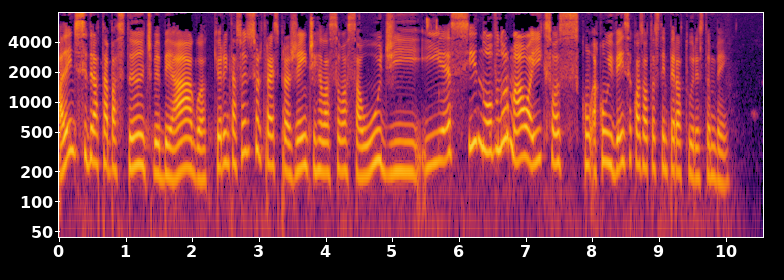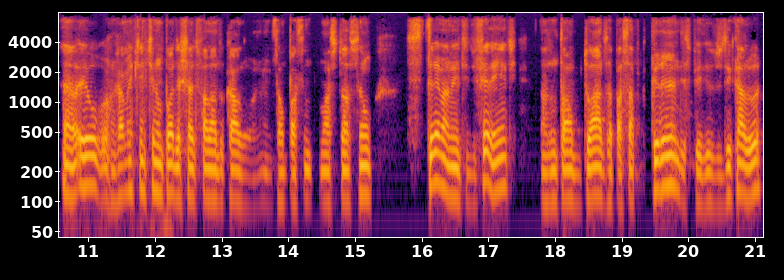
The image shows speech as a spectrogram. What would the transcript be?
Além de se hidratar bastante, beber água, que orientações o senhor traz para a gente em relação à saúde e, e, esse novo normal aí, que são as, a convivência com as altas temperaturas também? É, eu, realmente a gente não pode deixar de falar do calor. Né? Estamos passando por uma situação extremamente diferente nós não estamos habituados a passar por grandes períodos de calor,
